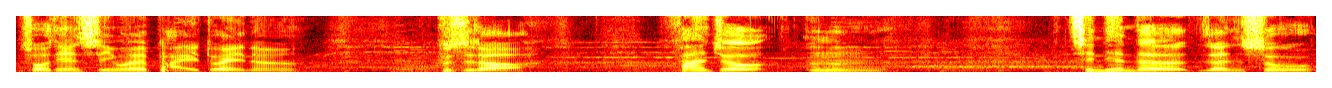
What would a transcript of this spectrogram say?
昨天是因为排队呢？不知道，反正就嗯，今天的人数，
